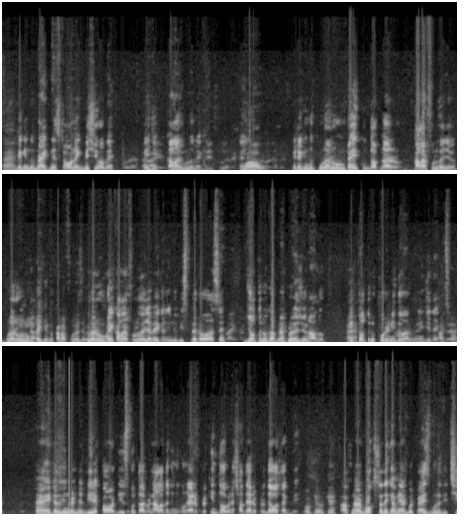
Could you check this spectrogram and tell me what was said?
হ্যাঁ। এটা কিন্তু ব্রাইটনেসটা অনেক বেশি হবে। এই যে কালারগুলো দেখেন। ওয়াও এটা কিন্তু পুরো রুমটাই কিন্তু আপনার কালারফুল হয়ে যাবে পুরো রুমটা রুমটাই কিন্তু কালারফুল হয়ে যাবে। পুরো রুমটাই কালারফুল হয়ে যাবে এখানে কিন্তু ডিসপ্লে দেওয়া আছে। যতটুকু আপনার প্রয়োজন আলো ঠিক হ্যাঁ। ততটুকু করে নিতে পারবেন এই যে দেখেন। আচ্ছা। হ্যাঁ এটাতে কিন্তু ডিরেক্ট পাওয়ার দিয়ে ইউজ করতে পারবেন আলাদা কিন্তু কোনো অ্যাডাপ্টার কিনতে হবে না সাথে অ্যাডাপ্টার দেওয়া থাকবে। ওকে ওকে আপনার বক্সটা দেখে আমি একবার প্রাইস বলে দিচ্ছি।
